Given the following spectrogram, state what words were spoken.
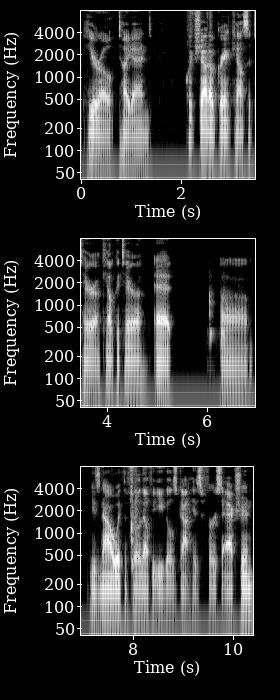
hero tight end. Quick shout out Grant Calcaterra, Calcaterra at um, he's now with the Philadelphia Eagles. Got his first action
